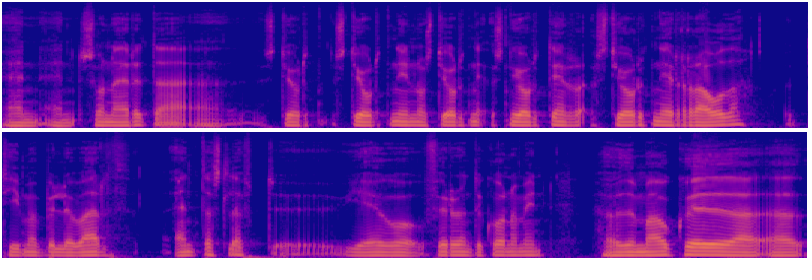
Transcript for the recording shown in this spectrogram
En, en svona er þetta stjórn, stjórnin og stjórnir, stjórnir, stjórnir ráða tímabili verð endasleft ég og fyrirhundu kona mín höfðum ákveðið að, að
